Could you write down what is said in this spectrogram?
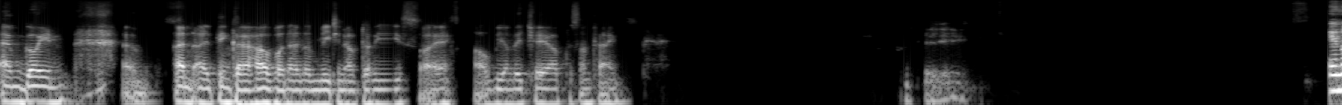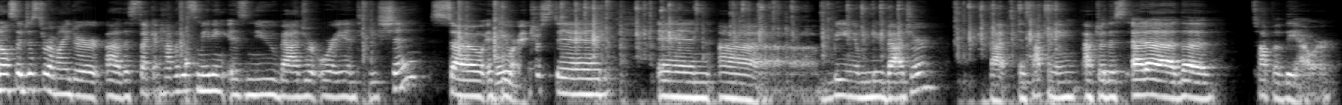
I'm going, um, and I think I have another meeting after this, so I, I'll be on the chair after some time. Okay. And also, just a reminder uh, the second half of this meeting is new Badger orientation. So, if you are interested in uh, being a new Badger, that is happening after this at uh, the top of the hour.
